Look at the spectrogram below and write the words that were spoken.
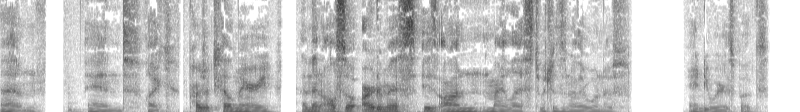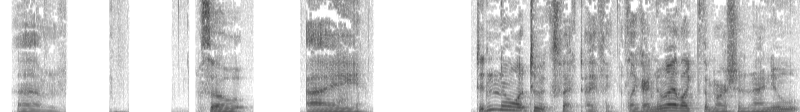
um, and like Project Hail Mary, and then also Artemis is on my list, which is another one of Andy Weir's books. Um, so I didn't know what to expect. I think like I knew I liked The Martian, and I knew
